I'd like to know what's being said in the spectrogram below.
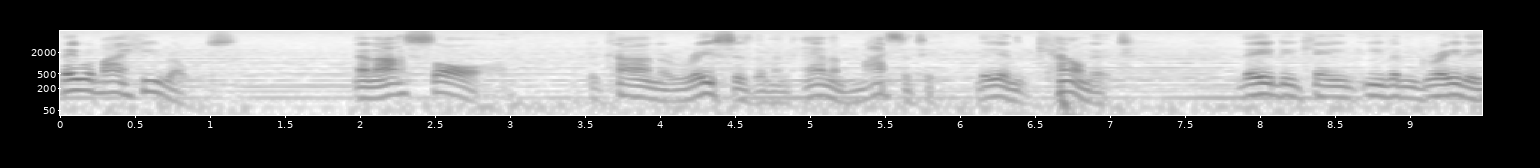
They were my heroes, and I saw the kind of racism and animosity they encountered. They became even greater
